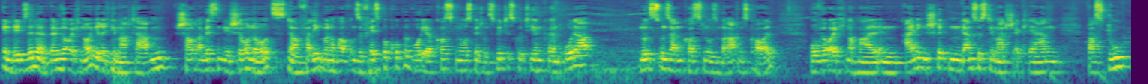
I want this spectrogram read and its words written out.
In dem Sinne, wenn wir euch neugierig gemacht haben, schaut am besten in die Show Notes. Da verlinken wir nochmal auf unsere Facebook-Gruppe, wo ihr kostenlos mit uns mitdiskutieren könnt. Oder nutzt unseren kostenlosen Beratungscall, wo wir euch nochmal in einigen Schritten ganz systematisch erklären, was du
